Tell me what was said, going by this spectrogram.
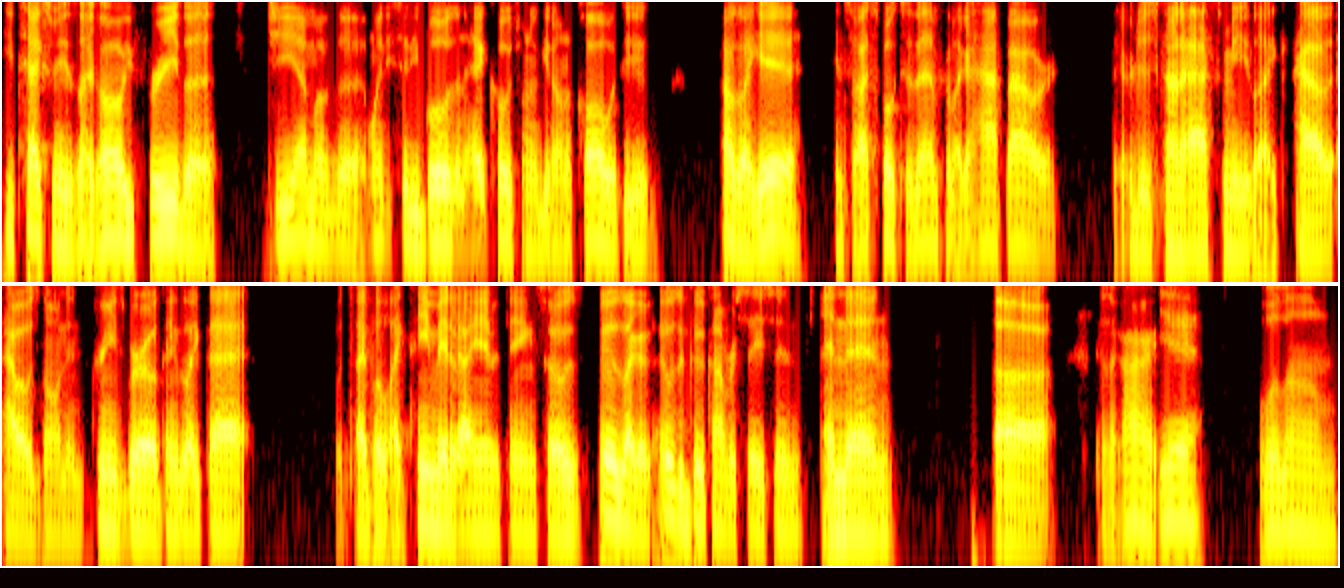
he texted me. He's like, "Oh, you free?" The GM of the Windy City Bulls and the head coach want to get on a call with you. I was like, "Yeah," and so I spoke to them for like a half hour. They were just kind of asking me like how how I was going in Greensboro, things like that what type of like teammate I am and things. So it was it was like a it was a good conversation. And then uh it was like, all right, yeah, we'll um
